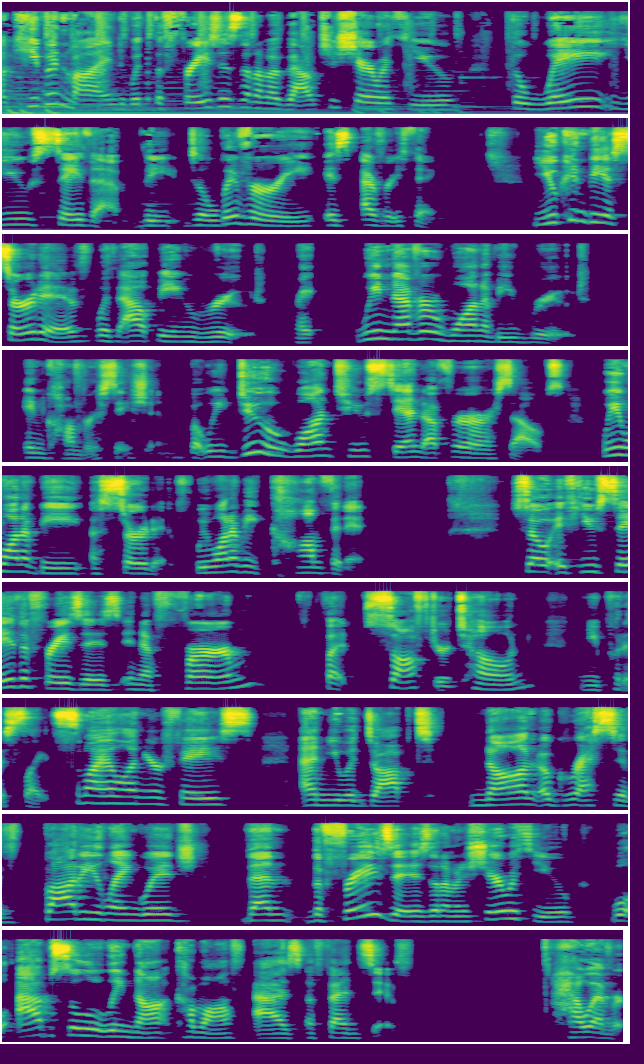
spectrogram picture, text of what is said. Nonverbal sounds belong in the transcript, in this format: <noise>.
Now, keep in mind with the phrases that I'm about to share with you, the way you say them, the delivery is everything. You can be assertive without being rude, right? We never want to be rude in conversation, but we do want to stand up for ourselves. We want to be assertive. We want to be confident. So if you say the phrases in a firm but softer tone and you put a slight smile on your face and you adopt non aggressive body language, then the phrases that I'm going to share with you will absolutely not come off as offensive. However,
